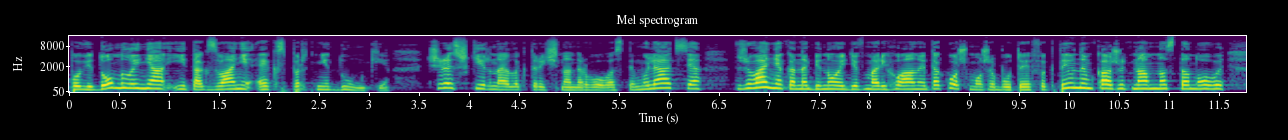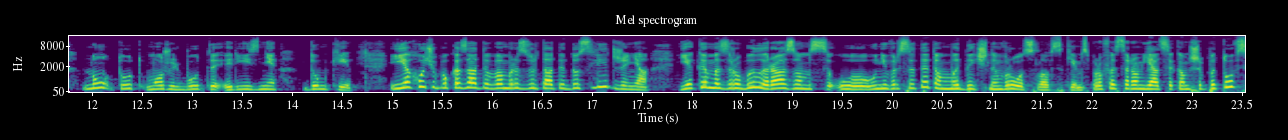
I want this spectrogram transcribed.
повідомлення і так звані експертні думки. Через шкірна електрична нервова стимуляція, вживання канабіноїдів марихуани також може бути ефективним, кажуть нам настанови. Ну тут можуть бути різні думки. І я хочу показати вам результати дослідження, яке ми зробили разом з університетом медичним Вроцлавським, з професором Яциком Шепетовським,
